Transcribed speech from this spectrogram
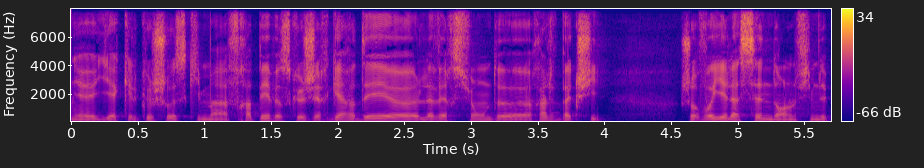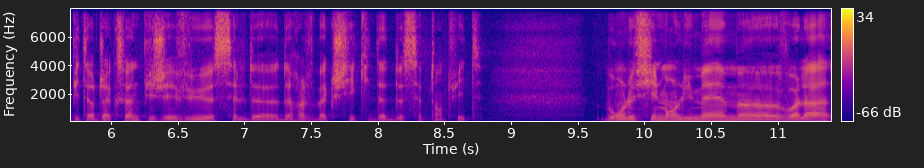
il y a quelque chose qui m'a frappé parce que j'ai regardé euh, la version de Ralph Bakshi je revoyais la scène dans le film de Peter Jackson, puis j'ai vu celle de, Ralph Bakshi qui date de 78. Bon, le film en lui-même, euh, voilà,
